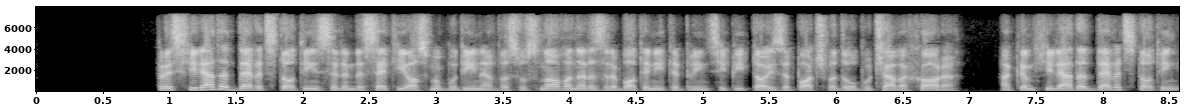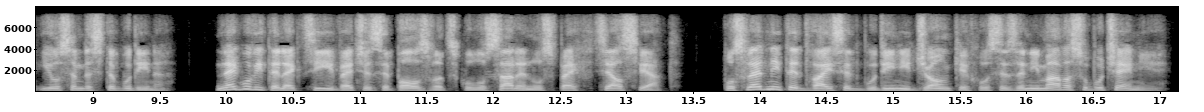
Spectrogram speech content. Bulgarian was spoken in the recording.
През 1978 година въз основа на разработените принципи той започва да обучава хора, а към 1980 година. Неговите лекции вече се ползват с колосален успех в цял свят. Последните 20 години Джон Кехо се занимава с обучение.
